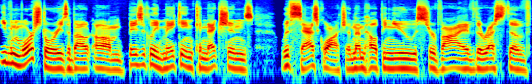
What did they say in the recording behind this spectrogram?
even more stories about um, basically making connections with Sasquatch and them helping you survive the rest of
